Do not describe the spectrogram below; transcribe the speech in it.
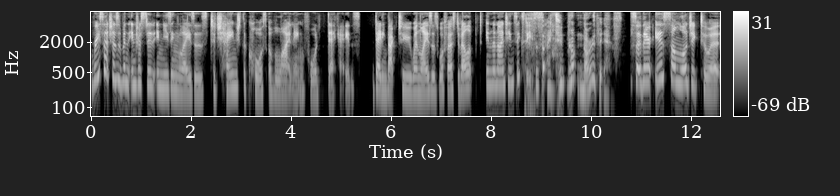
researchers have been interested in using lasers to change the course of lightning for decades, dating back to when lasers were first developed in the 1960s. I did not know this. So, there is some logic to it,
